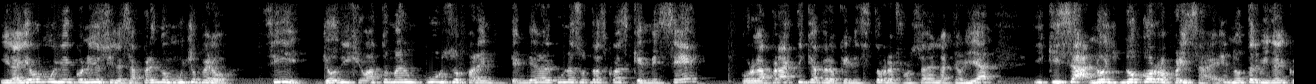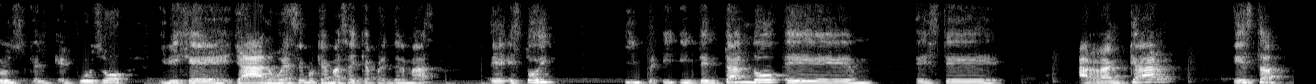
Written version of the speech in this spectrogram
y la llevo muy bien con ellos y les aprendo mucho, pero sí, yo dije, voy a tomar un curso para entender algunas otras cosas que me sé por la práctica, pero que necesito reforzar en la teoría. Y quizá, no, no corro prisa, ¿eh? no terminé el, curso, el, curso y dije, ya lo voy a hacer porque además hay que aprender más. Eh, estoy intentando eh, este, arrancar esta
